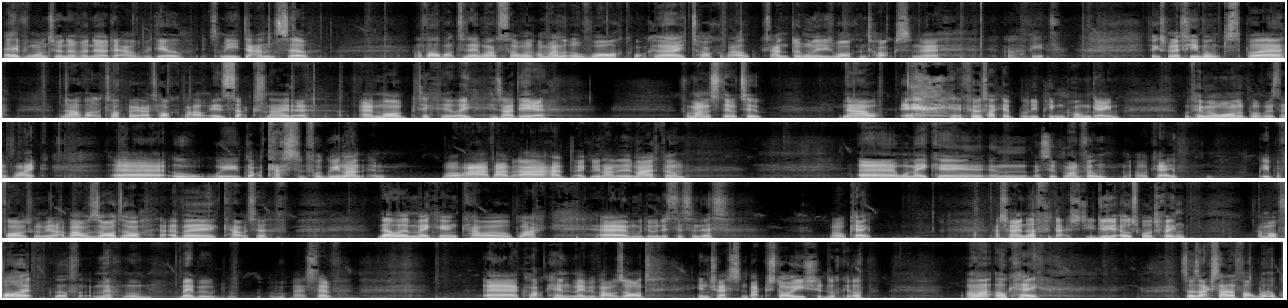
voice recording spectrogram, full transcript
Hey everyone to another Nerd It Out video. It's me Dan. So I thought about today whilst I went on my little walk. What could I talk about? Because I haven't done one of these walking talks in uh, God, I think it's I think it's been a few months. But uh, no, I thought the topic I talk about is Zack Snyder and more particularly his idea for Man of Steel 2. Now it feels like a bloody ping pong game with him and Warner Brothers of like, uh, oh, we've got a casting for Green Lantern well, I've had I had a Green Lantern in my film. Uh, we're making a Superman film. Okay, people thought it was going to be that Val Zod or that other character. No, we're making Carol Black. Um, we're doing this, this, and this. Okay, that's fair enough. That's you do your Elseworlds thing. I'm all for it. Go for it. Maybe instead of uh, Clark Kent, maybe Val Zod interesting backstory, you should look it up. I'm like, okay. So Zack I thought, well,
